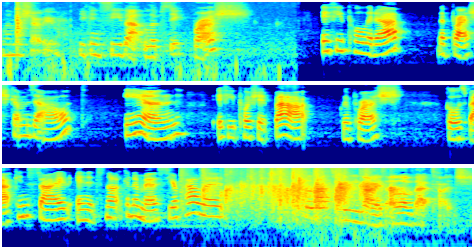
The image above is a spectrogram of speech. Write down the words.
Let me show you. You can see that lipstick brush. If you pull it up, the brush comes out. And if you push it back, the brush goes back inside and it's not going to mess your palette. So that's really nice. I love that touch.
